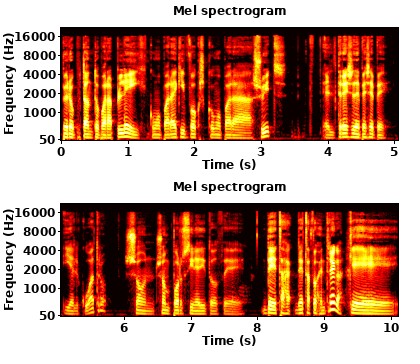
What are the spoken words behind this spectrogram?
Pero tanto para Play como para Xbox como para Switch, el 3 de PSP y el 4 son, son por inéditos de, de, estas, de estas dos entregas, que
